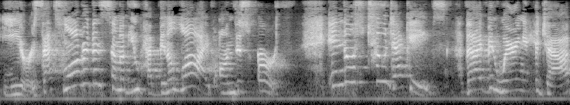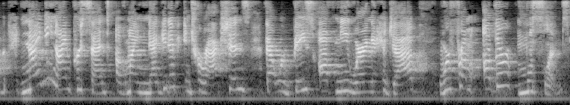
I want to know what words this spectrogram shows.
years. That's longer than some of you have been alive on this earth. In those two decades that I've been wearing a hijab, 99% of my negative interactions that were based off me wearing a hijab were from other Muslims.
